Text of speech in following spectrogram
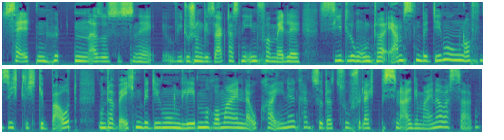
Zelten, Hütten. Also es ist eine, wie du schon gesagt hast, eine informelle Siedlung unter ärmsten Bedingungen offensichtlich gebaut. Unter welchen Bedingungen leben Roma in der Ukraine? Kannst du dazu vielleicht ein bisschen allgemeiner was sagen?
